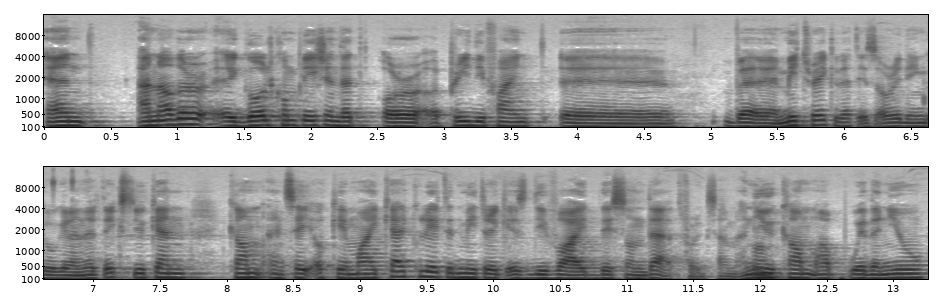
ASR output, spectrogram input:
and another goal completion that or a predefined uh, metric that is already in Google Analytics, you can come and say, okay, my calculated metric is divide this on that, for example, and you come up with a new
